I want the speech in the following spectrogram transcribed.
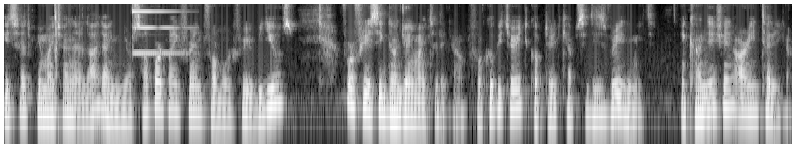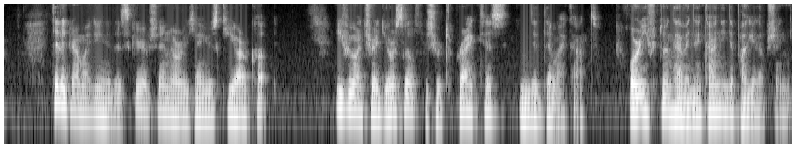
It's helped me my channel a lot and your support, my friend, for more free videos. For free signal, join my Telegram. For copy trade, copy trade capacity is very limited. And conditions are in Telegram. Telegram ID in the description or you can use QR code. If you want to trade yourself, be sure to practice in the demo account. Or if you don't have an account in the pocket option,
